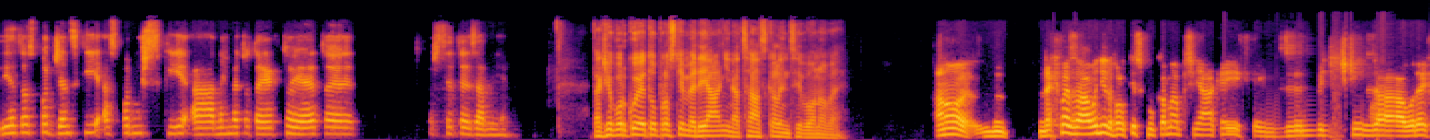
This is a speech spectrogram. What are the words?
je to sport ženský a sport mužský a nechme to tak, jak to je, to je prostě to je za mě. Takže, Borku, je to prostě mediální nadsázka Linci Vonové. Ano, nechme závodit holky s klukama při nějakých exibičních závodech,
